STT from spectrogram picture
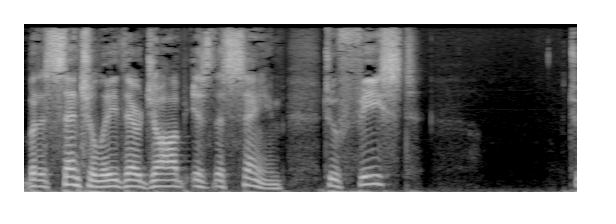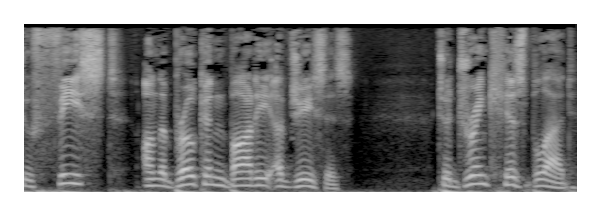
but essentially their job is the same. To feast to feast on the broken body of Jesus, to drink his blood,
